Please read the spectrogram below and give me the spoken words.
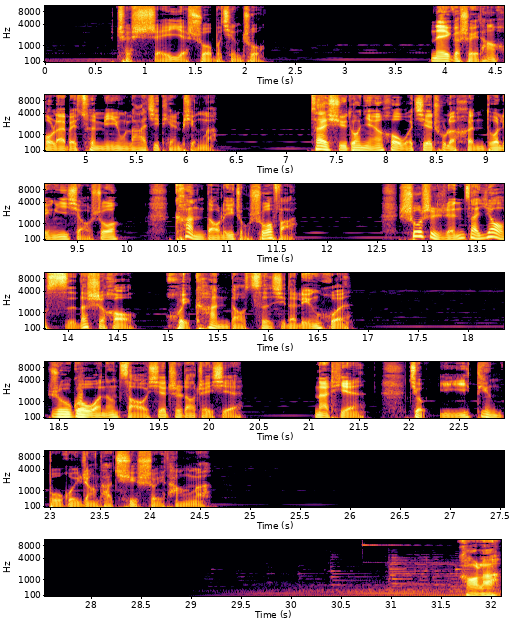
这谁也说不清楚。那个水塘后来被村民用垃圾填平了。在许多年后，我接触了很多灵异小说，看到了一种说法，说是人在要死的时候会看到自己的灵魂。如果我能早些知道这些，那天就一定不会让他去水塘了。好了，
